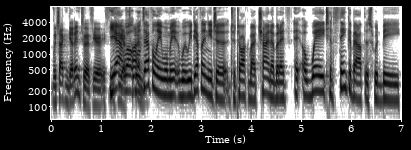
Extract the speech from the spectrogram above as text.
which I can get into if you're if yeah. You well, time. well, definitely when we we definitely need to to talk about China. But I, a way to think about this would be,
